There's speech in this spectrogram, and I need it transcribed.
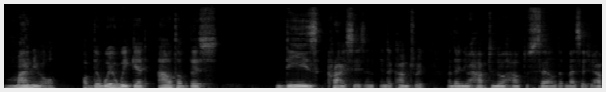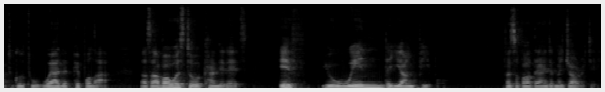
manual of the way we get out of this these crises in, in the country. And then you have to know how to sell the message. You have to go to where the people are. As I've always told candidates, if you win the young people, first of all, they're in the majority.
